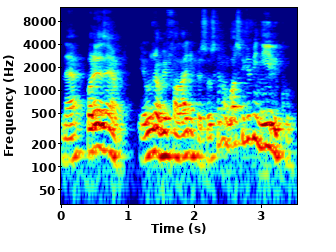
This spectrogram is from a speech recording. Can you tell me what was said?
Né? Por exemplo, eu já ouvi falar de pessoas que não gostam de vinílico.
